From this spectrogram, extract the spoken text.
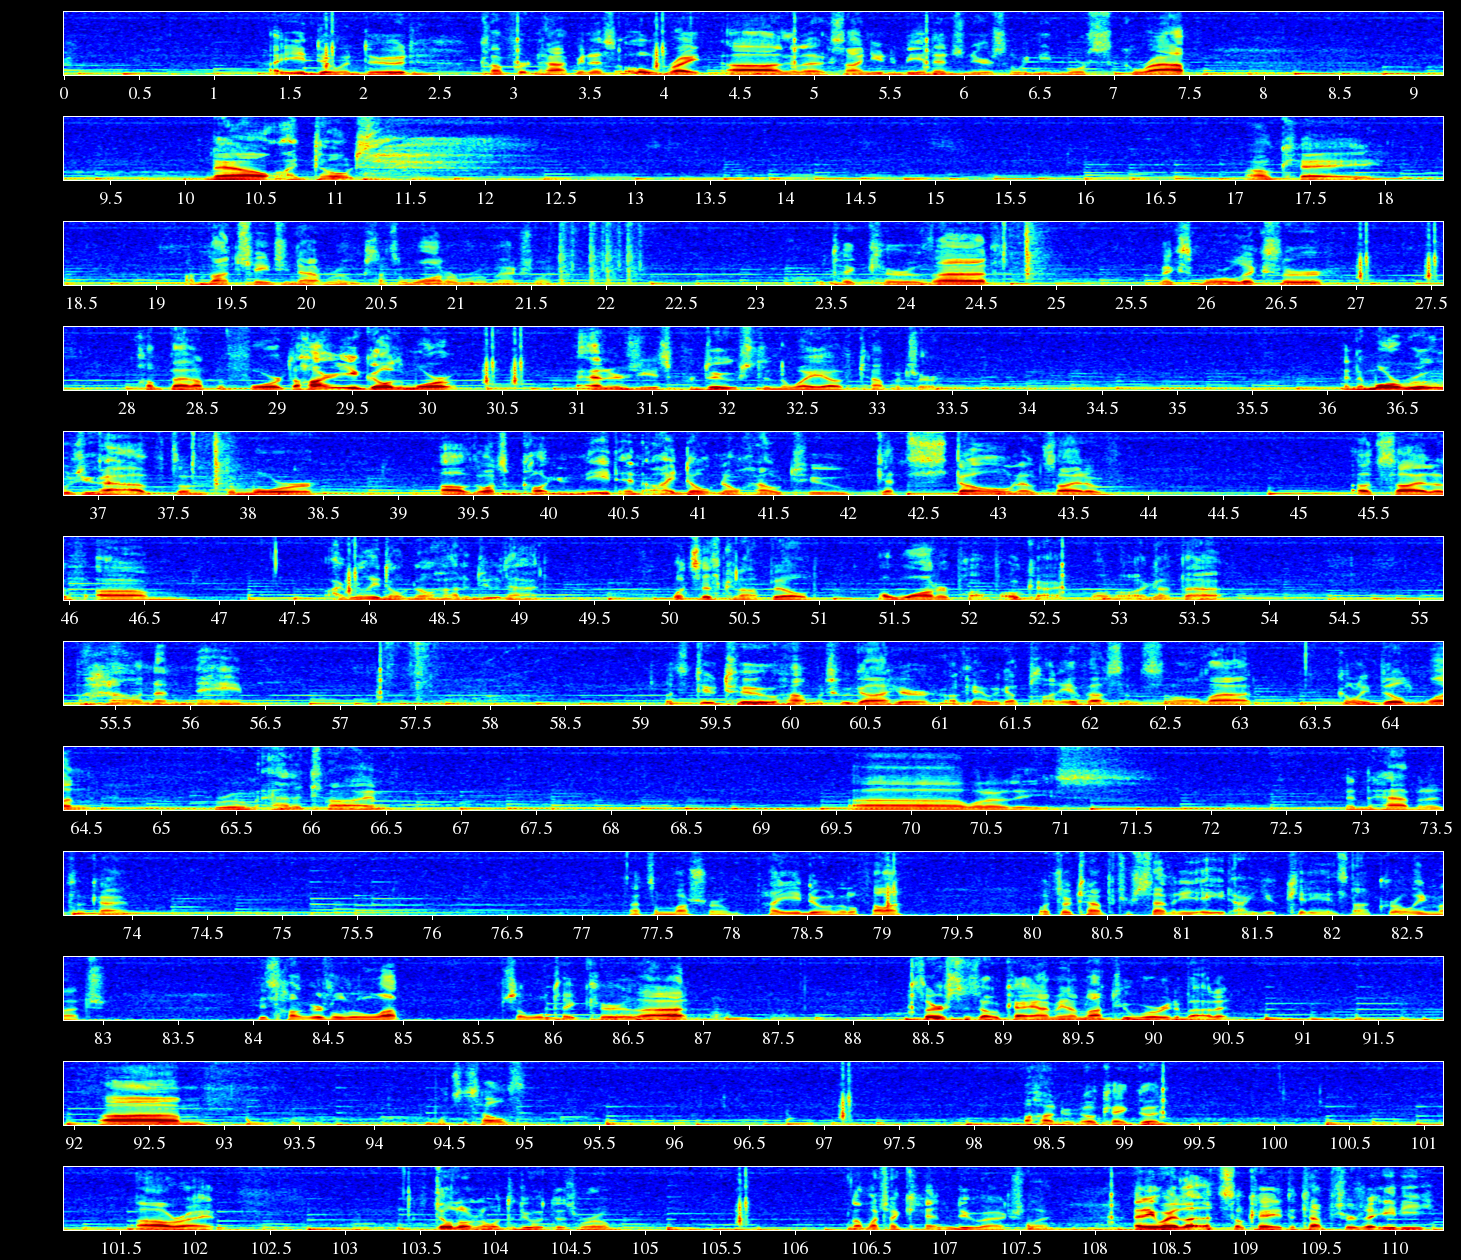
How you doing, dude? Comfort and happiness. Oh, right. Uh, I'm gonna assign you to be an engineer, so we need more scrap. Now, I don't... Okay. I'm not changing that room, because that's a water room, actually. We'll take care of that. Make some more elixir. Pump that up to 4. The higher you go, the more energy is produced in the way of temperature. And the more rooms you have, the, the more of uh, what's it called you need. And I don't know how to get stone outside of outside of um, I really don't know how to do that. What's this cannot build? A water pump. Okay. Well, no, I got that. But how in the name? Let's do two. How much we got here? Okay, we got plenty of essence and all that. Can only build one room at a time. Uh, what are these? Inhabitants, okay. That's a mushroom. How you doing, little fella? What's our temperature? 78. Are you kidding? It's not growing much. His hunger's a little up, so we'll take care of that. Thirst is okay. I mean, I'm not too worried about it. Um, what's his health? 100. Okay, good. Alright. Still don't know what to do with this room. Not much I can do, actually. Anyway, that's okay. The temperature's at 80.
